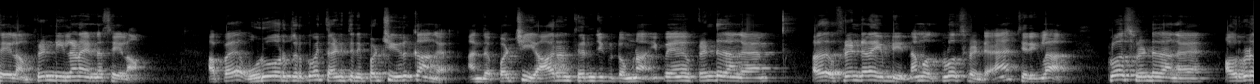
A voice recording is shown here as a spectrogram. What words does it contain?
செய்யலாம்? ஃப்ரெண்டு இல்லைன்னா என்ன செய்யலாம்? அப்போ ஒரு ஒருத்தருக்குமே தனித்தனி பட்சி இருக்காங்க. அந்த பட்சி யாருன்னு தெரிஞ்சுக்கிட்டோம்னா இப்போ என் ஃப்ரெண்டு தாங்க. அதாவது ஃப்ரெண்டுனா எப்படி? நம்ம க்ளோஸ் ஃப்ரெண்டு சரிங்களா? க்ளோஸ் ஃப்ரெண்டு தாங்க. அவர் கூட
